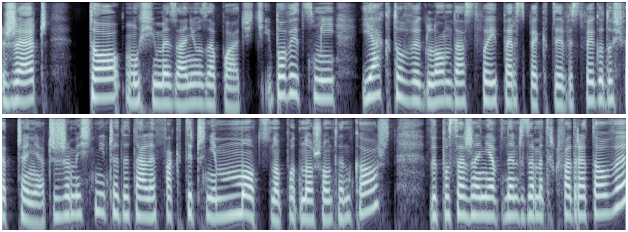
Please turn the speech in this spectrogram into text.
rzecz, to musimy za nią zapłacić. I powiedz mi, jak to wygląda z Twojej perspektywy, z Twojego doświadczenia? Czy rzemieślnicze detale faktycznie mocno podnoszą ten koszt wyposażenia wnętrz za metr kwadratowy?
